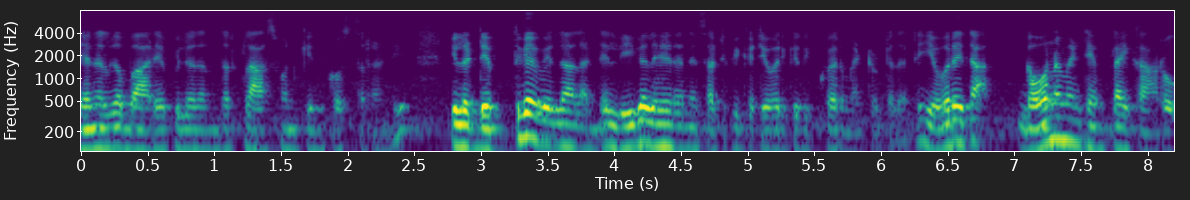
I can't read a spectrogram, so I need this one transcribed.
జనరల్గా భార్య పిల్లలందరూ క్లాస్ వన్ కిందకి వస్తారండి. ఇలా డెప్త్గా వెళ్ళాలంటే లీగల్ హెయిర్ అనే సర్టిఫికేట్ ఎవరికి రిక్వైర్మెంట్ ఉంటుంది అంటే ఎవరైతే గవర్నమెంట్ ఎంప్లాయ్ కారో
